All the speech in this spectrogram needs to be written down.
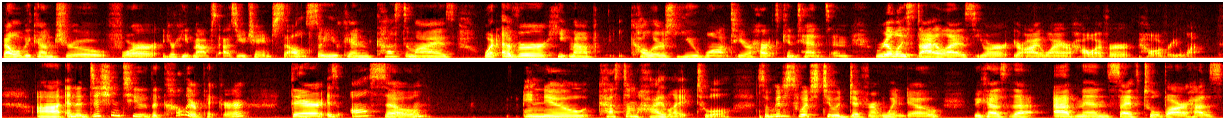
that will become true for your heat maps as you change cells. So you can customize whatever heat map colors you want to your heart's content and really stylize your your EyeWire however however you want. Uh, in addition to the color picker, there is also a new custom highlight tool. So I'm going to switch to a different window because the admin scythe toolbar has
